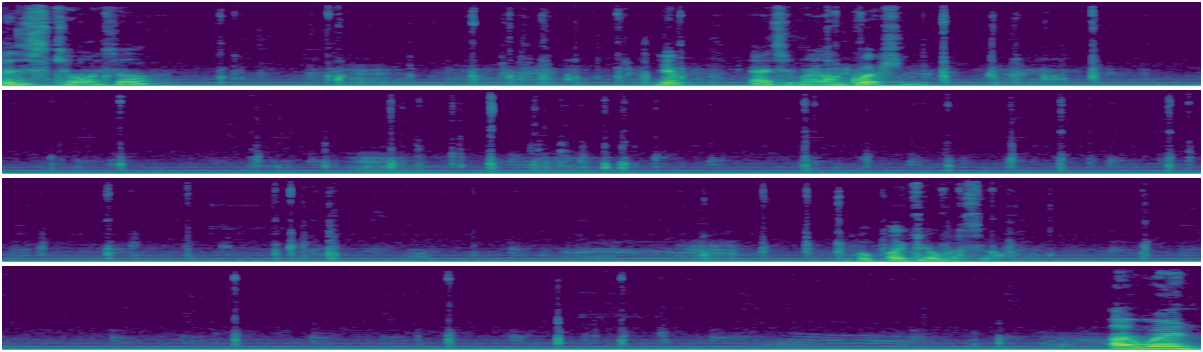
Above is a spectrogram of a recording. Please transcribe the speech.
I just kill myself? Yep, answered my own question. Oh, I killed myself. I win!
